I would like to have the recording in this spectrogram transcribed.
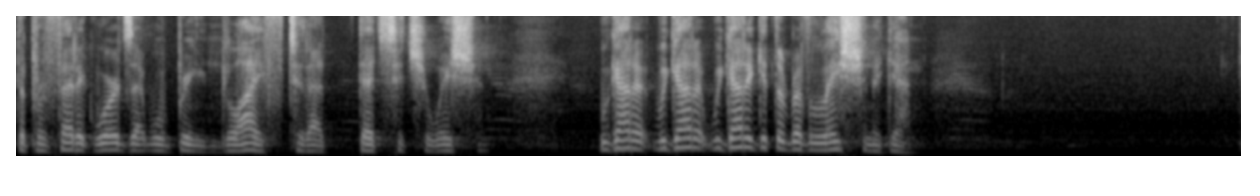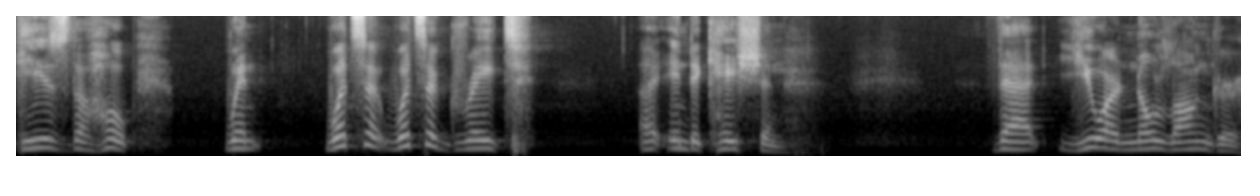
the prophetic words that will bring life to that, that situation. We gotta, we gotta, we gotta get the revelation again. He is the hope. When what's a what's a great uh, indication that you are no longer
